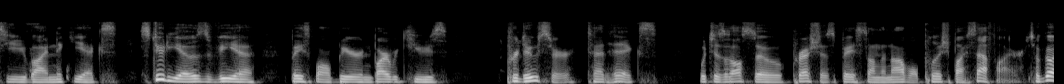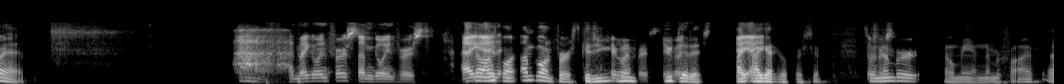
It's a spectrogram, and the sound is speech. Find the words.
to you by Nikki X Studios via Baseball Beer and Barbecues producer Ted Hicks, which is also Precious, based on the novel Push by Sapphire. So go ahead. Am I going first? I'm going first. I, No, I'm going, I'm going first because you you, first. you did it. first. I, Yeah, I yeah. got to go first. Yeah. So number oh man, number five. Uh,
